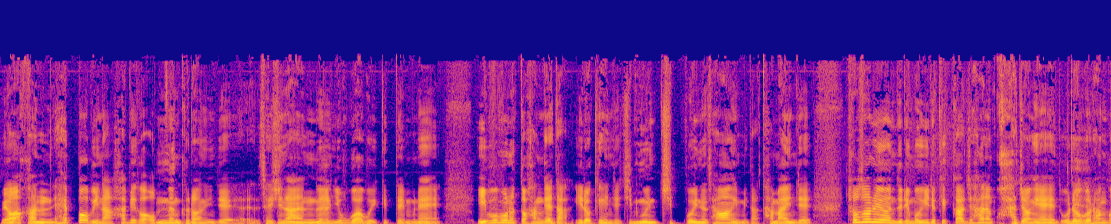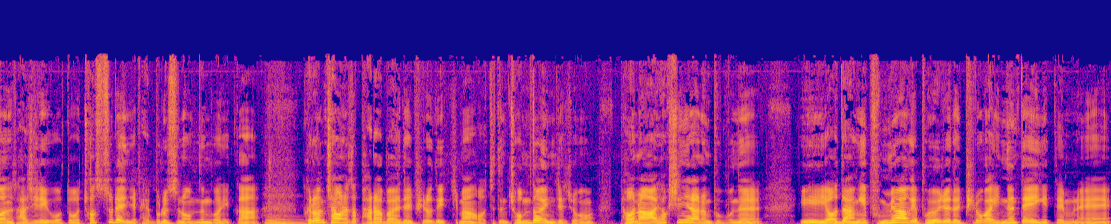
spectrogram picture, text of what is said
명확한 해법이나 합의가 없는 그런 이제 쇄신안을 요구하고 있기 때문에 이 부분은 또 한계다 이렇게 이제 짚고 있는 상황입니다. 다만 이제 초선 의원들이 뭐 이렇게까지 하는 과정에 노력을 네. 한건 사실이고 또 첫 술에 이제 배부를 수는 없는 거니까 음. 그런 차원에서 바라봐야 될 필요도 있지만 어쨌든 좀 더 이제 좀 변화와 혁신이라는 부분을 이 여당이 분명하게 보여줘야 될 필요가 있는 때이기 때문에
